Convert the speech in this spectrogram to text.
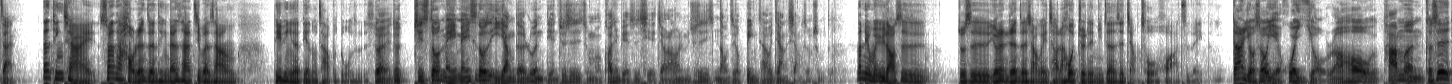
赞。但听起来虽然他好认真听，但是他基本上批评的点都差不多，是不是？对，就其实都每每一次都是一样的论点，就是什么跨性别是邪教，然后你们就是脑子有病才会这样想，什么什么的。那你有没有遇到是就是有点认真想跟你吵架，或觉得你真的是讲错话之类的？当然有时候也会有，然后他们可是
